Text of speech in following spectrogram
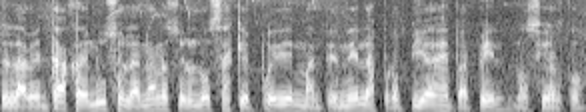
La ventaja del uso de la nanocelulosa es que pueden mantener las propiedades del papel, ¿no es cierto?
